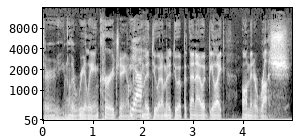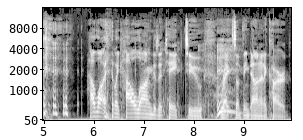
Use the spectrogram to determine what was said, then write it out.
they're you know they're really encouraging. I'm, Yeah. I'm going to do it. I'm going to do it. But then I would be like, oh, I'm in a rush. how long? Like how long does it take to write something down on a card?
